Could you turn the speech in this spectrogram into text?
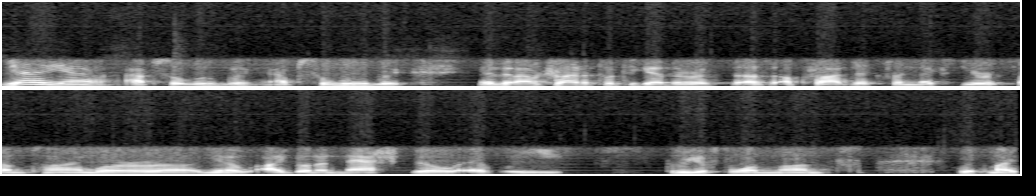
Yeah, yeah, absolutely, absolutely. And then I'm trying to put together a, a, a project for next year at some time where uh, you know I go to Nashville every three or four months with my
